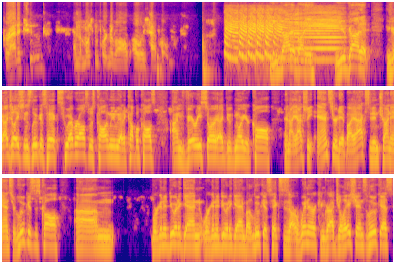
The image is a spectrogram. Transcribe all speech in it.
gratitude, and the most important of all, always have hope. You got it, buddy. You got it. Congratulations, Lucas Hicks. Whoever else was calling me, we had a couple calls. I'm very sorry I had to ignore your call, and I actually answered it by accident, trying to answer Lucas's call. Um, we're gonna do it again. We're gonna do it again. But Lucas Hicks is our winner. Congratulations, Lucas.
